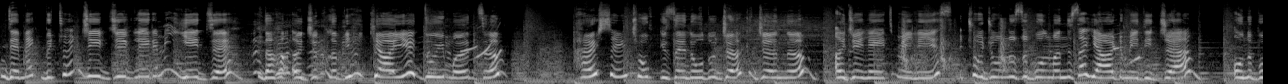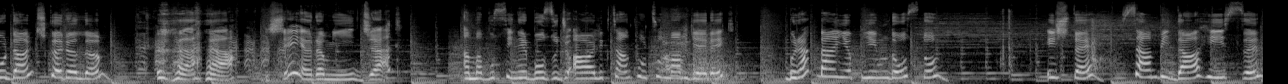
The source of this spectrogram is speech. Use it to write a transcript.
Demek bütün civcivlerimi yedi. Daha acıklı bir hikaye duymadım. Her şey çok güzel olacak canım. Acele etmeliyiz. Çocuğunuzu bulmanıza yardım edeceğim. Onu buradan çıkaralım. İşe yaramayacak. Ama bu sinir bozucu ağırlıktan kurtulmam gerek. Bırak ben yapayım dostum. İşte sen bir dahisin.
